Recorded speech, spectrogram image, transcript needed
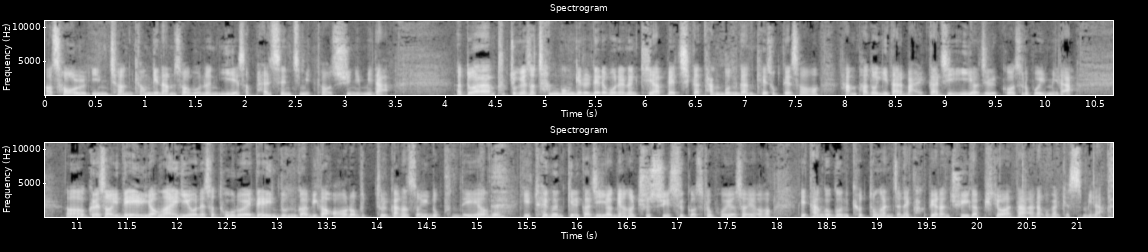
어, 서울, 인천, 경기 남서부는 2에서 8cm 수준입니다. 또한 북쪽에서 찬 공기를 내려보내는 기압 배치가 당분간 계속돼서 한파도 이달 말까지 이어질 것으로 보입니다. 어, 그래서 이 내일 영하의 기온에서 도로에 내린 눈과 비가 얼어붙을 가능성이 높은데요. 네. 이 퇴근길까지 영향을 줄 수 있을 것으로 보여서요. 이 당국은 교통 안전에 각별한 주의가 필요하다라고 밝혔습니다. 네,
